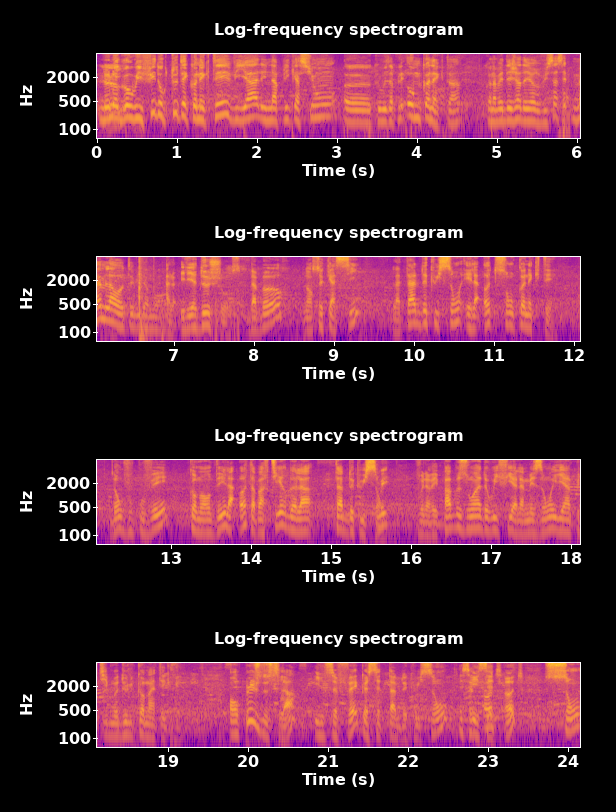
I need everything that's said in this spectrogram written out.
Le logo Wi-Fi, donc tout est connecté via une application euh, que vous appelez Home Connect. hein, qu'on avait déjà d'ailleurs vu ça, c'est même la haute évidemment. Alors, il y a deux choses. D'abord, dans ce cas-ci, la table de cuisson et la hotte sont connectées. Donc, vous pouvez commander la hotte à partir de la table de cuisson. Oui. Vous n'avez pas besoin de Wi-Fi à la maison, il y a un petit module comme intégré. En plus de cela, il se fait que cette table de cuisson Et et cette hotte sont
